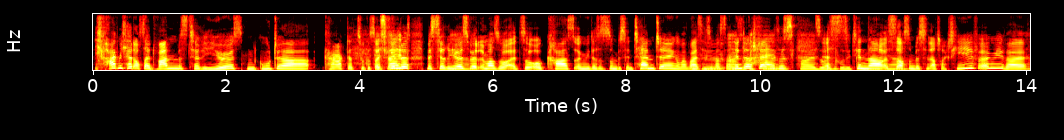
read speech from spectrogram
Ich frage mich halt auch, seit wann mysteriös ein guter Charakterzug ist. ich finde, halt, mysteriös ja. wird immer so als so, oh krass, irgendwie, das ist so ein bisschen tempting und man weiß mhm, nicht so, was dahinter also steckt. Es ist, so es ist, genau, ja. es ist auch so ein bisschen attraktiv irgendwie, weil. Ja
